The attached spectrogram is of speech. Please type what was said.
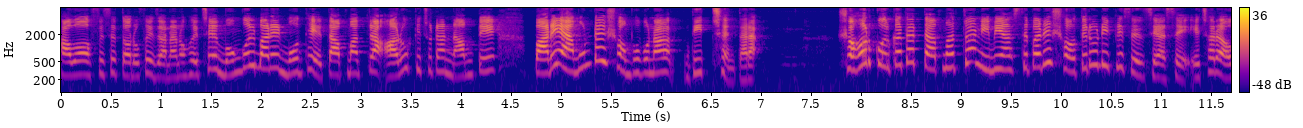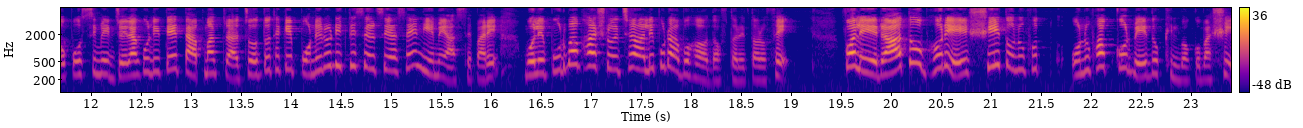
হাওয়া অফিসের তরফে জানানো হয়েছে, মঙ্গলবারের মধ্যে তাপমাত্রা আরও কিছুটা নামতে পারে এমনটাই সম্ভাবনা দিচ্ছেন তারা। শহর কলকাতার তাপমাত্রা নেমে আসতে পারে সতেরো ডিগ্রি সেলসিয়াসে। এছাড়াও পশ্চিমের জেলাগুলিতে তাপমাত্রা চোদ্দ থেকে পনেরো ডিগ্রি সেলসিয়াসে নেমে আসতে পারে বলে পূর্বাভাস রয়েছে আলিপুর আবহাওয়া দফতরের তরফে। ফলে রাত ও ভোরে শীত অনুভূত, অনুভব করবে দক্ষিণবঙ্গবাসী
